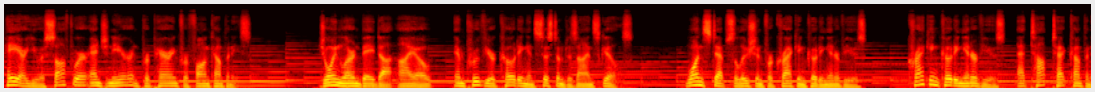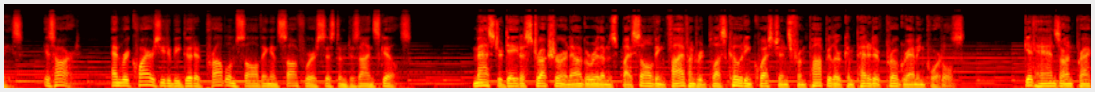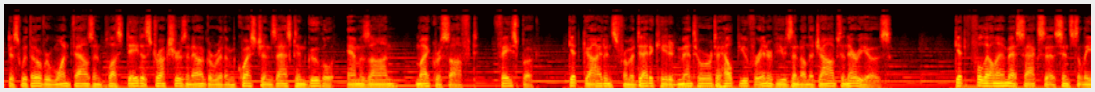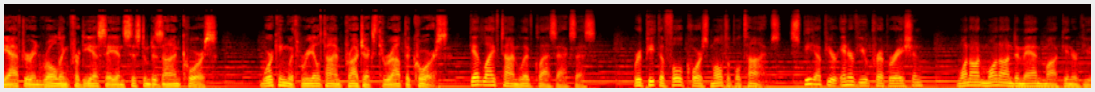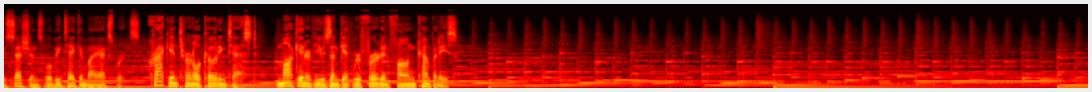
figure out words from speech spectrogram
Hey, are you a software engineer and preparing for FAANG companies? Join LearnBay.io, improve your coding and system design skills. One step solution for cracking coding interviews. Cracking coding interviews at top tech companies is hard and requires you to be good at problem solving and software system design skills. Master data structure and algorithms by solving 500 plus coding questions from popular competitive programming portals. Get hands-on practice with over 1000 plus data structures and algorithm questions asked in Google, Amazon, Microsoft, Facebook. Get guidance from a dedicated mentor to help you for interviews and on-the-job scenarios. Get full LMS access instantly after enrolling for DSA and System Design course. Working with real-time projects throughout the course. Get lifetime live class access. Repeat the full course multiple times. Speed up your interview preparation. One-on-one on-demand mock interview sessions will be taken by experts. Crack internal coding test, mock interviews and get referred in FAANG companies.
